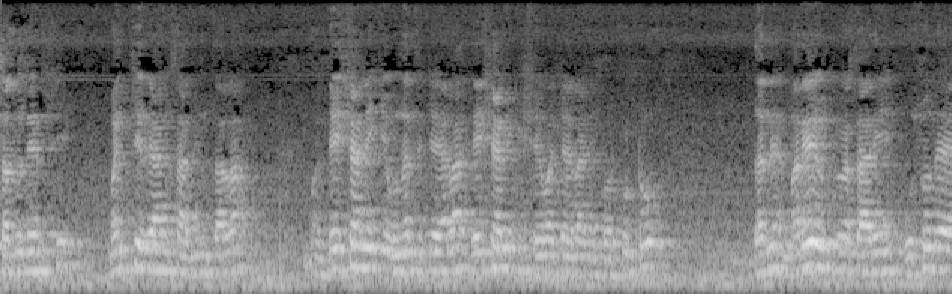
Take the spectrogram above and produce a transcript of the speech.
చదువు నేర్చి మంచి ర్యాంక్ సాధించాలా దేశానికి ఉన్నతి చేయాలా దేశానికి సేవ చేయాలని కోరుకుంటూ దాన్ని మరే ఒకసారి ఉసోదయ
